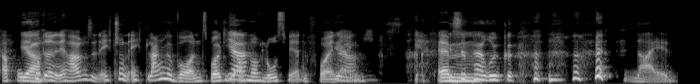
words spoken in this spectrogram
Apropos, Ja. deine Haare sind echt schon echt lang geworden. Das wollte ich Ja. auch noch loswerden vorhin Ja. eigentlich. ist eine Ähm, Perücke. Nein.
